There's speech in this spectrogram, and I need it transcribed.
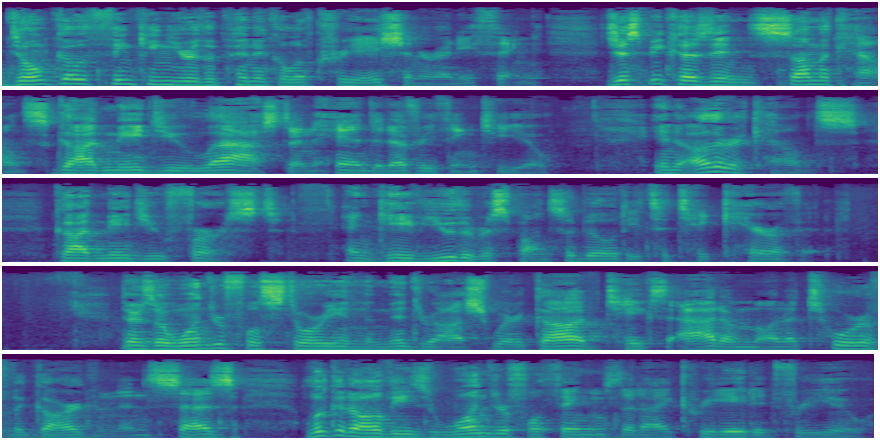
don't go thinking you're the pinnacle of creation or anything, just because in some accounts God made you last and handed everything to you. In other accounts, God made you first and gave you the responsibility to take care of it. There's a wonderful story in the Midrash where God takes Adam on a tour of the garden and says, Look at all these wonderful things that I created for you.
